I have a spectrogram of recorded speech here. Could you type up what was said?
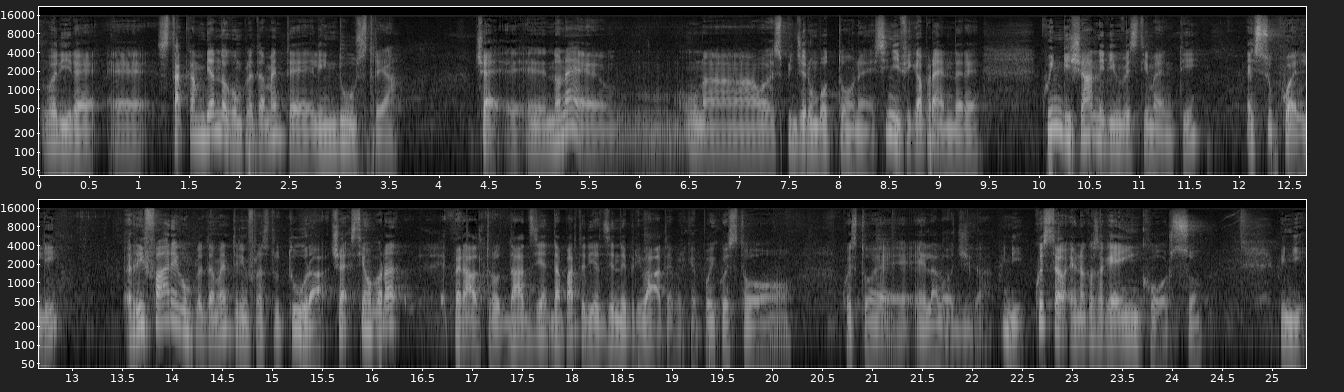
vuol dire, eh, sta cambiando completamente l'industria. Cioè, eh, eh, non è una, spingere un bottone, significa prendere 15 anni di investimenti e su quelli rifare completamente l'infrastruttura. Cioè, stiamo parlando, peraltro, da, azie- da parte di aziende private, perché poi questo è, è la logica. Quindi questa è una cosa che è in corso. Quindi,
